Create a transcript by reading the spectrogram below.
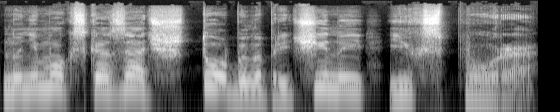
но не мог сказать, что было причиной их спора.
